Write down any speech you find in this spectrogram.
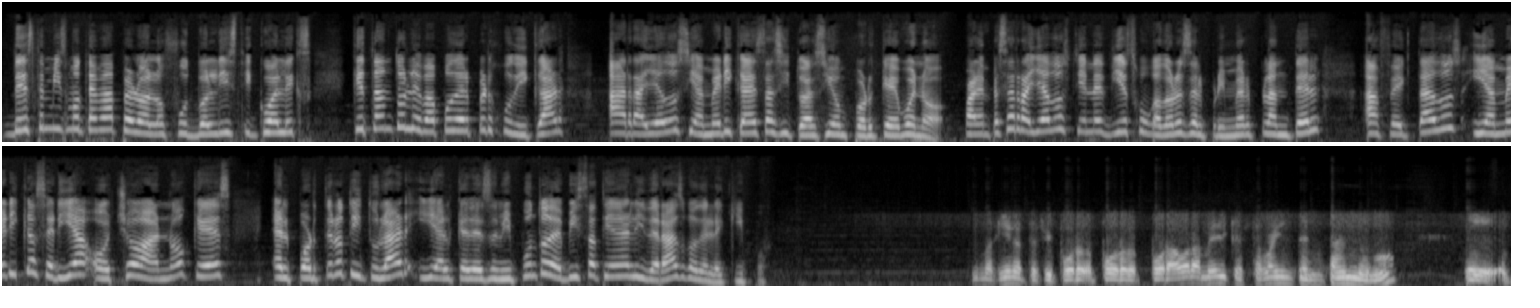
de este mismo tema, pero a lo futbolístico, Alex, ¿qué tanto le va a poder perjudicar a Rayados y América esta situación? Porque, bueno, para empezar, Rayados tiene 10 jugadores del primer plantel afectados y América sería Ochoa, ¿no? Que es el portero titular y el que desde mi punto de vista tiene el liderazgo del equipo. Imagínate, si por, por, por ahora América estaba intentando, ¿no? Eh,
